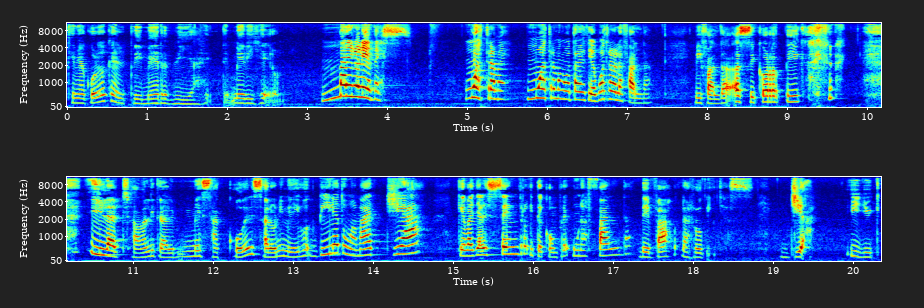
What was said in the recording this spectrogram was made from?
que me acuerdo que el primer día, gente, me dijeron, Marilo muéstrame, muéstrame cómo está vestida, muéstrame la falda. Mi falda así cortica. y la chava literal me sacó del salón y me dijo, dile a tu mamá ya que vaya al centro y te compre una falda debajo de las rodillas. Ya. Y yo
